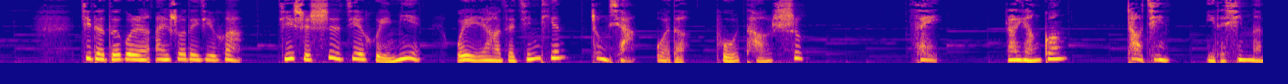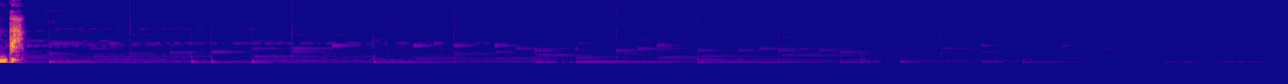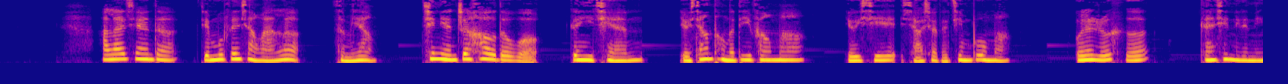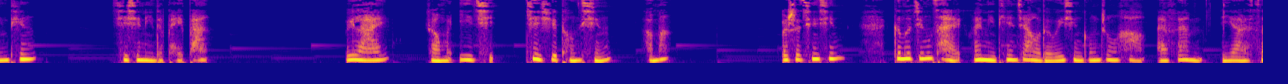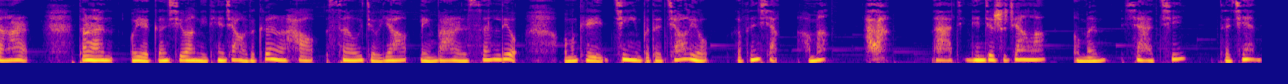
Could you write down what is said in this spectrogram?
记得德国人爱说的一句话：“即使世界毁灭，我也要在今天种下我的。”葡萄树，Z，让阳光照进你的心门吧。好了，亲爱的，节目分享完了，怎么样？七年之后的我，跟以前有相同的地方吗？有一些小小的进步吗？无论如何。感谢你的聆听，谢谢你的陪伴。未来，让我们一起继续同行，好吗？我是清新，更多精彩，欢迎你添加我的微信公众号 FM 一二三二。当然，我也更希望你添加我的个人号三五九幺零八二三六，我们可以进一步的交流和分享，好吗？好啦，那今天就是这样了，我们下期再见。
